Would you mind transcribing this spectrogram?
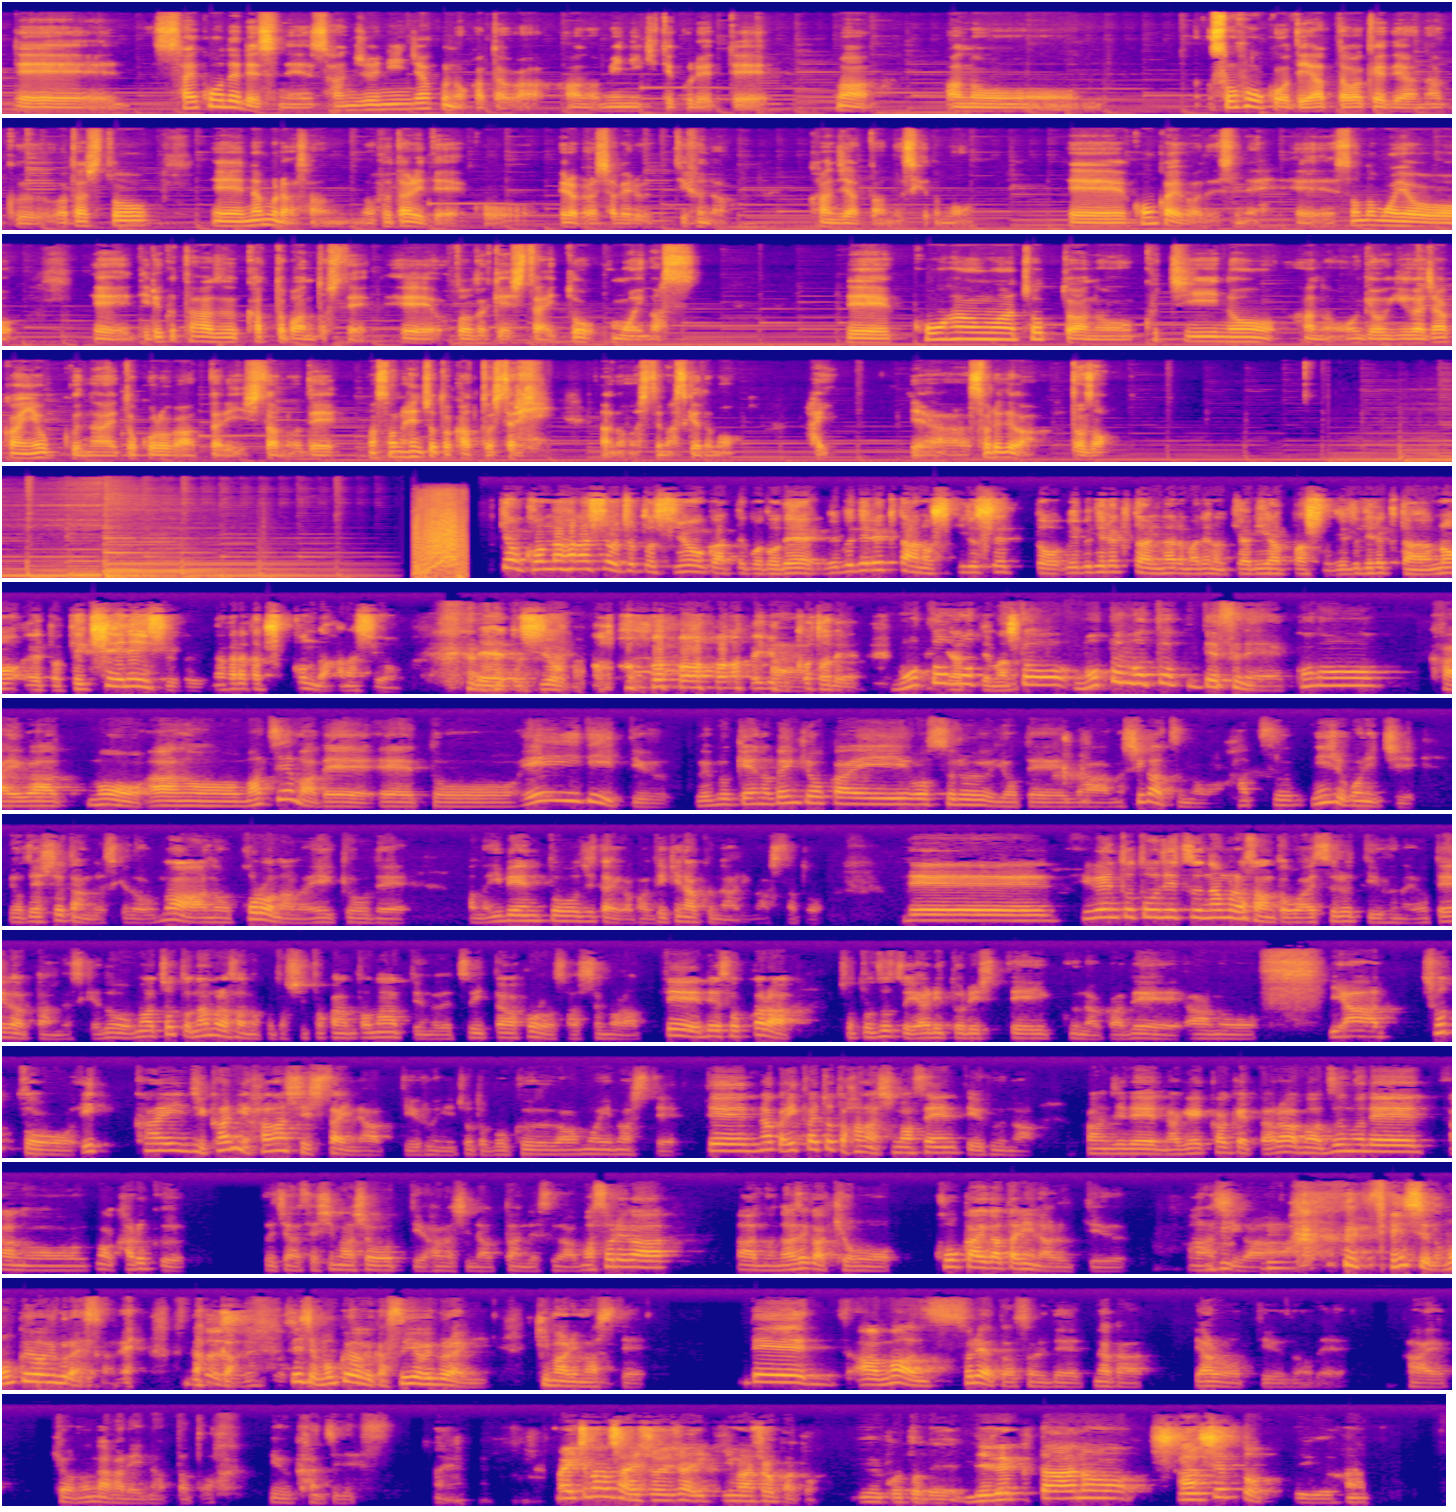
で、最高でですね、30人弱の方があの見に来てくれて、まあ、あの双方向でやったわけではなく私と、えー、名村さんの2人でこうベラベラ喋るっていう風な感じだったんですけども、えー、今回はですね、えー、その模様を、え、ディレクターズカット版として、えお届けしたいと思います。で後半はちょっとあの口のあの行儀が若干良くないところがあったりしたので、まあ、その辺ちょっとカットしたり あのしてますけどもはいじゃあそれではどうぞ。今日こんな話をちょっとしようかってことで、ウェブディレクターのスキルセット、ウェブディレクターになるまでのキャリアパス、ウェブディレクターの、えっと、適正練習という、なかなか突っ込んだ話を、えっと、しようかということで、もともと、もともとですね、この会話も、あの、松山で、えっ、と、AED っていうウェブ系の勉強会をする予定が、4月の初、25日予定してたんですけど、まあ、あの、コロナの影響で、あの、イベント自体ができなくなりましたと。で、イベント当日、名村さんとお会いするっていうふうな予定だったんですけど、まあちょっと名村さんのこと知っとかんとなっていうので、ツイッターフォローさせてもらって、で、そこからちょっとずつやり取りしていく中で、あの、いや、ちょっと一回直に話したいなっていうふうにちょっと僕が思いまして、で、なんか一回ちょっと話しませんっていうふうな感じで投げかけたら、まあ、ズームで、あの、まあ、軽く打ち合わせしましょうっていう話になったんですが、まあ、それが、あの、なぜか今日、公開型になるっていう、話が、先週の木曜日ぐらいですか ね。なんか、先週木曜日か水曜日ぐらいに決まりまして。で、あまあ、それやったらそれで、なんか、やろうっていうので、はい、今日の流れになったという感じです。はい。まあ、一番最初じゃあ行きましょうかということで、ディレクターのスキルセットっていう話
